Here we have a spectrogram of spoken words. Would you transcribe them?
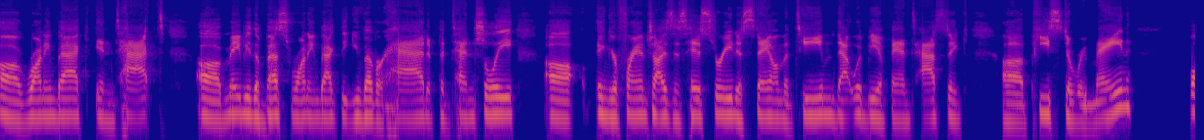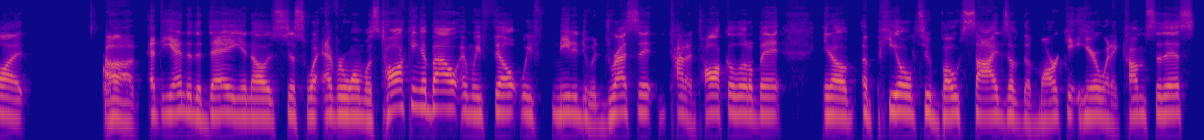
uh, running back intact, uh, maybe the best running back that you've ever had potentially uh, in your franchise's history to stay on the team. That would be a fantastic uh, piece to remain. But uh, at the end of the day, you know, it's just what everyone was talking about, and we felt we needed to address it, kind of talk a little bit, you know, appeal to both sides of the market here when it comes to this.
